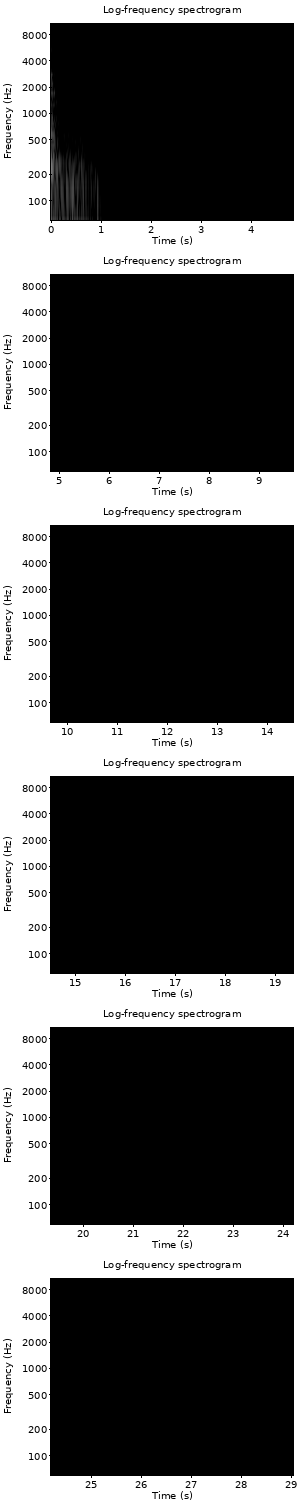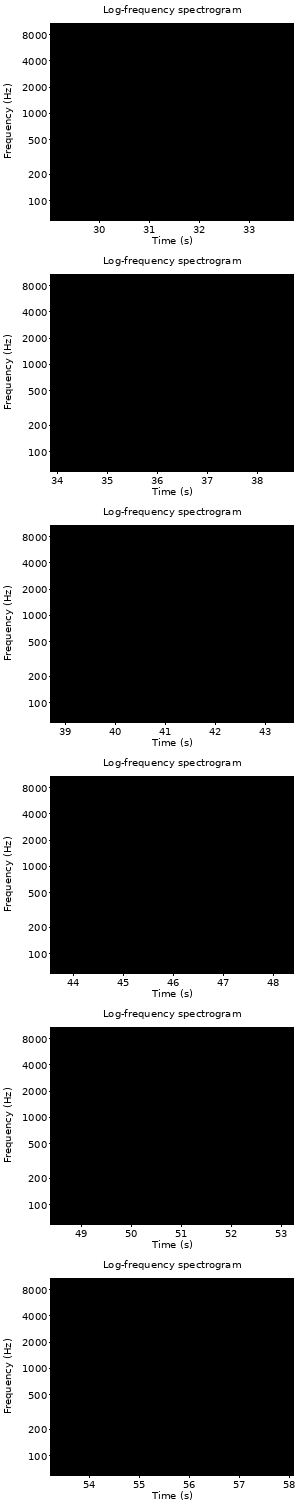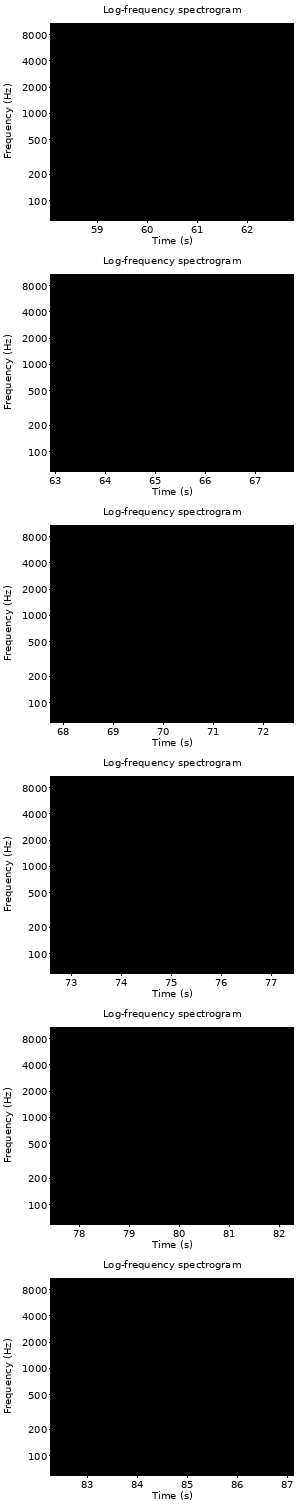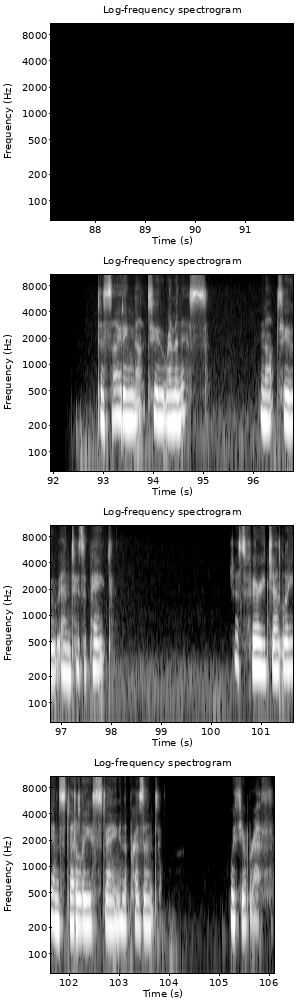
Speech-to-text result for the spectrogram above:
Deciding not to reminisce, not to anticipate, just very gently and steadily staying in the present with your breath.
